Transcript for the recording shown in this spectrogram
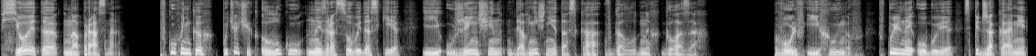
все это напрасно. В кухоньках пучочек луку на изразцовой доске и у женщин давнишняя тоска в голодных глазах. Вольф и Хлынов в пыльной обуви, с пиджаками,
